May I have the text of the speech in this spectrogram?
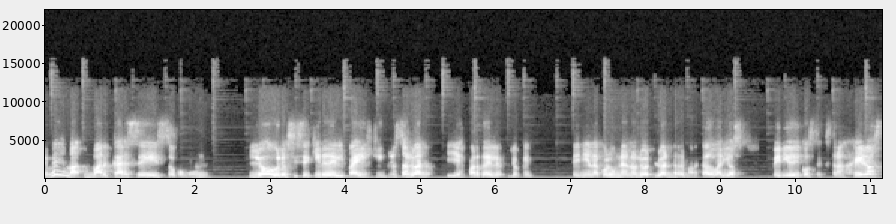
en vez de ma- marcarse eso como un logro, si se quiere, del país, que incluso lo han, y es parte de lo, que tenía en la columna, ¿no? Lo, han remarcado varios periódicos extranjeros.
